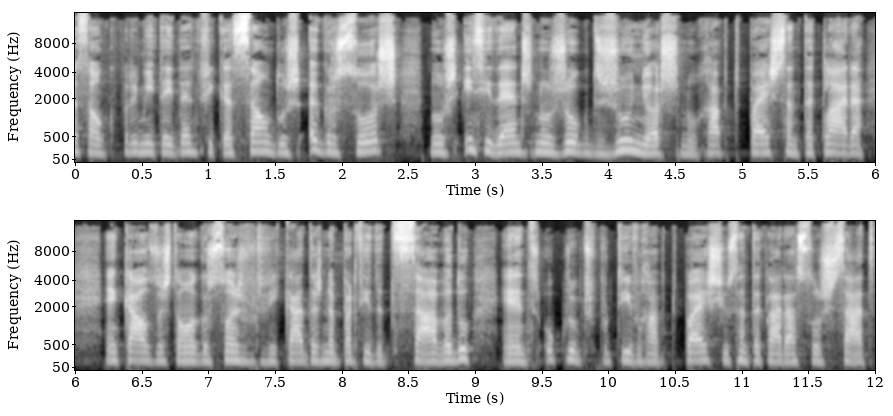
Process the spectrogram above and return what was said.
informação que permite a identificação dos agressores nos incidentes no jogo de júniores no Rabo de Peixe Santa Clara. Em causa estão agressões verificadas na partida de sábado entre o Clube Desportivo Rabo de Peixe e o Santa Clara Açores SAD,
